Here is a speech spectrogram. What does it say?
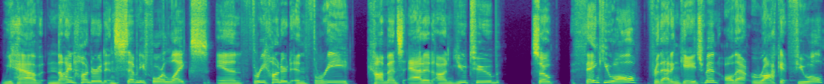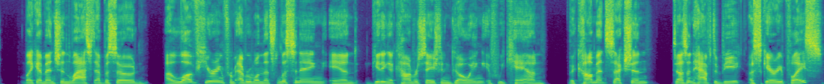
We have 974 likes and 303 comments added on YouTube. So thank you all for that engagement, all that rocket fuel. Like I mentioned last episode, I love hearing from everyone that's listening and getting a conversation going if we can. The comment section doesn't have to be a scary place.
